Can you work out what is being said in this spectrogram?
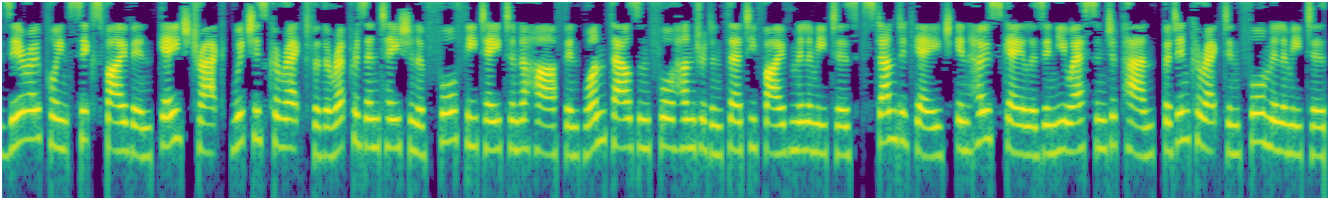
0.65 in gauge track, which is correct for the representation of 4 feet 8 and a half in 1435 mm standard gauge in Ho scale as in US and Japan, but incorrect in 4 mm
